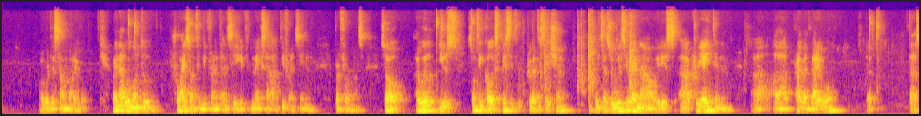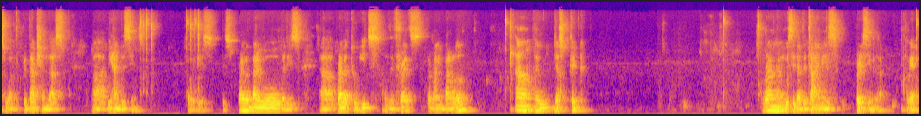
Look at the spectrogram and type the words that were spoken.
over the sum variable. Right now, we want to try something different and see if it makes a difference in performance. So I will use something called explicit privatization, which as you will see right now, it is uh, creating uh, a private variable that that's what reduction does uh, behind the scenes. So it is this private variable that is uh, private to each of the threads that run in parallel. And I will just click run and we see that the time is very similar. Okay.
